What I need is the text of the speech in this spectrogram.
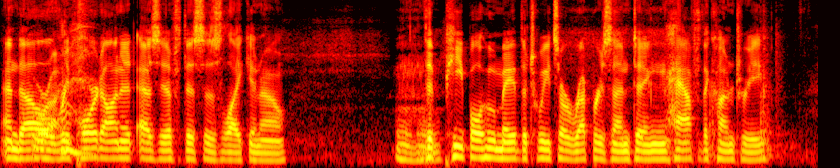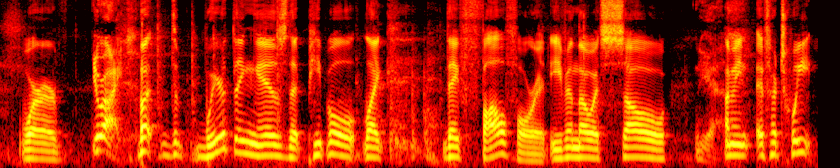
and they'll Right. report on it as if this is like you know. Mm-hmm. The people who made the tweets are representing half the country, where You're right. But the weird thing is that people like they fall for it, even though it's so. Yeah. I mean, if a tweet,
